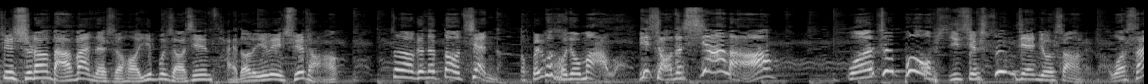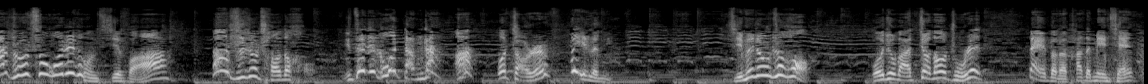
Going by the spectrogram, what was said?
去食堂打饭的时候，一不小心踩到了一位学长，正要跟他道歉呢，他回过头就骂我：“你小子瞎了啊！”我这暴脾气瞬间就上来了，我啥时候受过这种欺负啊？当时就朝他吼：“你在这给我等着啊！我找人废了你！”几分钟之后。我就把教导主任带到了他的面前。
